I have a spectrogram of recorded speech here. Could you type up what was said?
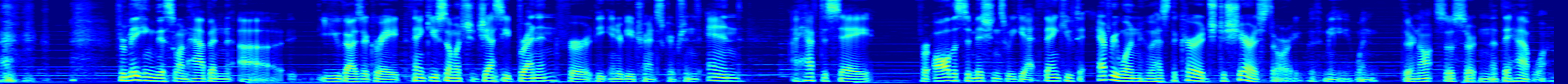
for making this one happen. Uh, you guys are great. Thank you so much to Jesse Brennan for the interview transcriptions. And I have to say, for all the submissions we get, thank you to everyone who has the courage to share a story with me when they're not so certain that they have one.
